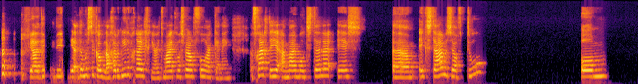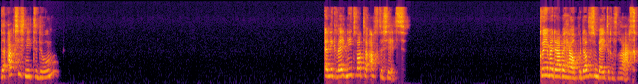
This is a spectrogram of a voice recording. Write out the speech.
ja, die, die, ja, daar moest ik ook lachen. Heb ik niet op gereageerd, maar het was wel vol herkenning. Een vraag die je aan mij moet stellen is... Um, ik sta mezelf toe om de acties niet te doen en ik weet niet wat erachter zit. Kun je mij daarbij helpen? Dat is een betere vraag.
